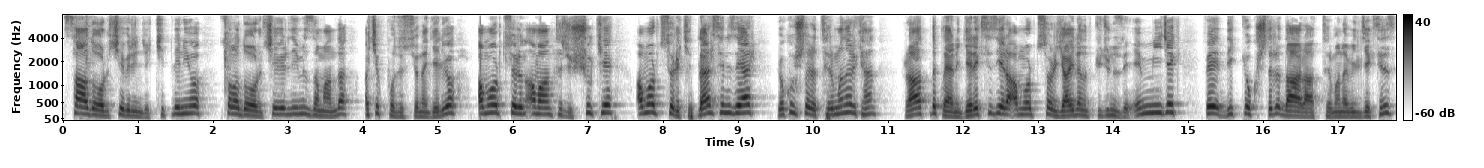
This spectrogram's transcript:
Sağa doğru çevirince kilitleniyor. Sola doğru çevirdiğimiz zaman da açık pozisyona geliyor. Amortisörün avantajı şu ki amortisörü kilitlerseniz eğer yokuşları tırmanırken rahatlıkla yani gereksiz yere amortisör yaylanıp gücünüzü emmeyecek ve dik yokuşları daha rahat tırmanabileceksiniz.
